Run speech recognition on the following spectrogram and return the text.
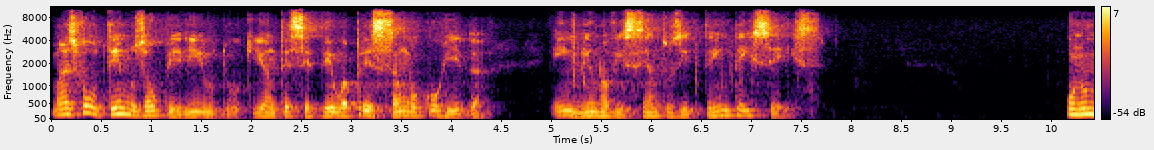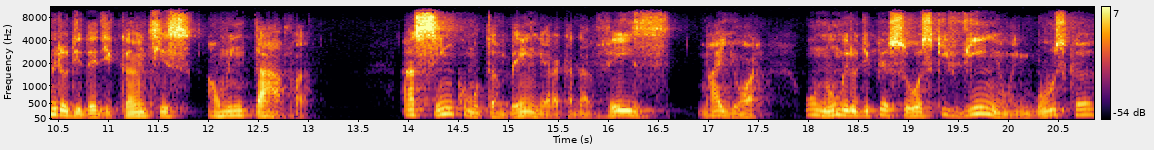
Mas voltemos ao período que antecedeu a pressão ocorrida em 1936. O número de dedicantes aumentava assim como também era cada vez maior o número de pessoas que vinham em busca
